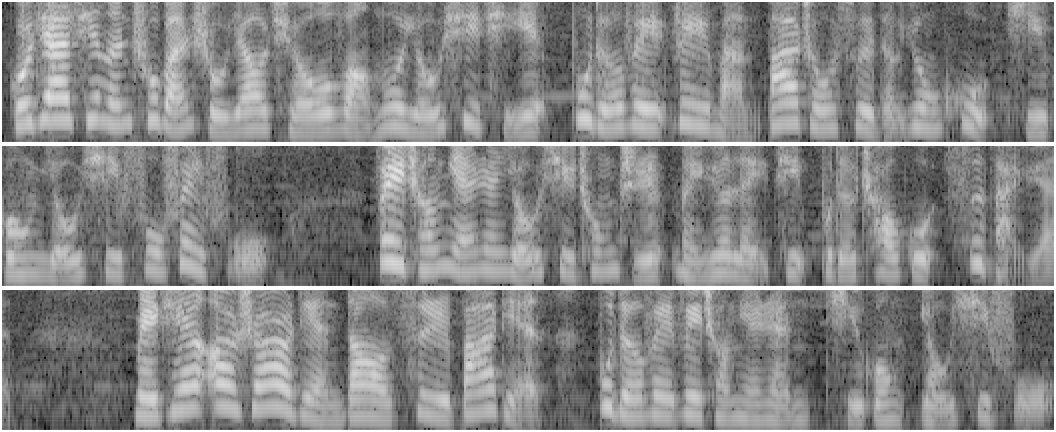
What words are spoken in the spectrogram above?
国家新闻出版署要求网络游戏企业不得为未满八周岁的用户提供游戏付费服务，未成年人游戏充值每月累计不得超过四百元，每天二十二点到次日八点不得为未成年人提供游戏服务。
